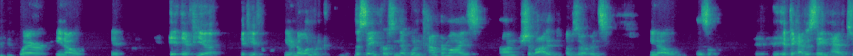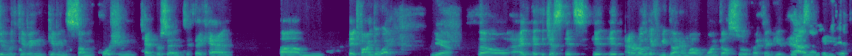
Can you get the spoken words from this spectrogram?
where, you know, it, if you, if you, you know, no one would, the same person that wouldn't compromise on Shabbat observance, you know, is if they have the same attitude with giving giving some portion, ten percent, if they can, um, they'd find a way. Yeah. So I, it just it's it, it I don't know that it can be done in well one fell swoop. I think it No, has no, to be. it's, it's,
